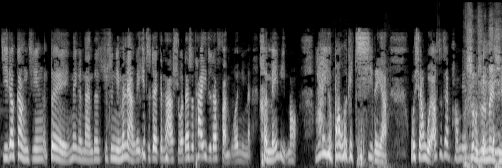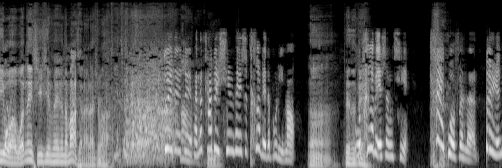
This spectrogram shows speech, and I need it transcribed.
集叫杠精，对，那个男的就是你们两个一直在跟他说，但是他一直在反驳你们，很没礼貌。哎呦，把我给气的呀！我想我要是在旁边，是不是那期我我那期心飞跟他骂起来了是吧？对对对，反正他对心飞是特别的不礼貌。嗯，对对对，我特别生气。太过分了，对人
